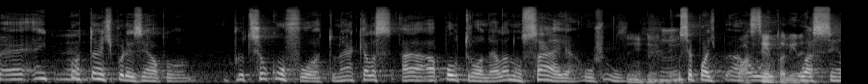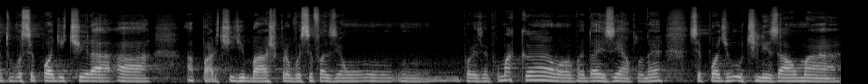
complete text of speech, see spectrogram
é, é importante, por exemplo, para o seu conforto, né? Aquelas, a, a, poltrona, ela não saia. O, sim, sim. Você pode o assento o, ali, né? O assento você pode tirar a, a parte de baixo para você fazer um, um, por exemplo, uma cama. Vou dar exemplo, né? Você pode utilizar uma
